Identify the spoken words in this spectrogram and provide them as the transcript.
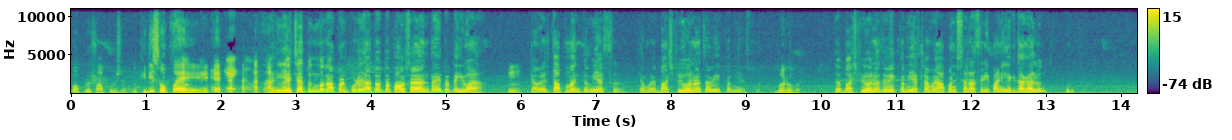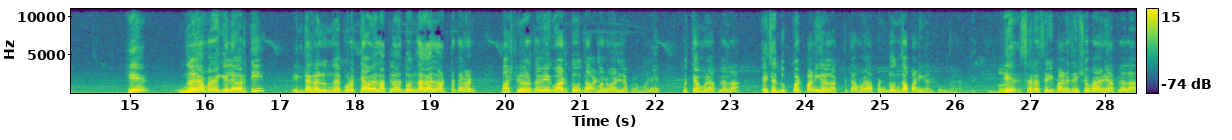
वापरू शकतो. वापरू शकतो. किती सोपं आहे हे. ठीक आहे एकदम. आणि याच्यातून मग आपण पुढे जातो तर पावसाळ्यानंतर येतो तर हिवाळा. हम्म, त्यावेळेला तापमान कमी असतं. त्यामुळे बाष्पीभवनाचा वेग कमी असतो. बरोबर. तर बाष्पीभवनाचा वेग कमी असल्यामुळे आपण सरासरी पाणी एकदा घालून पुरतो हे उन्हाळ्यामध्ये गेल्यावरती एकदा घालून नाही पुरत त्यावेळेला आपल्याला दोनदा घालायला लागतं कारण बाष्पीभवनाचा वेग वाढतो तापमान. वाढल्याप्रमाणे. मग त्यामुळे आपल्याला त्याच्या दुप्पट पाणी घालावं लागतं त्यामुळे आपण दोनदा पाणी घालतो उन्हाळ्यामध्ये. हे सरासरी पाण्याचा हिशोब आहे आणि आपल्याला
